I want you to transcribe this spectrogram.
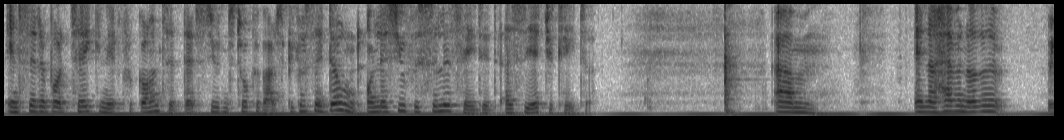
instead of taking it for granted that students talk about it because they don't unless you facilitate it as the educator. Um, and i have another uh,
